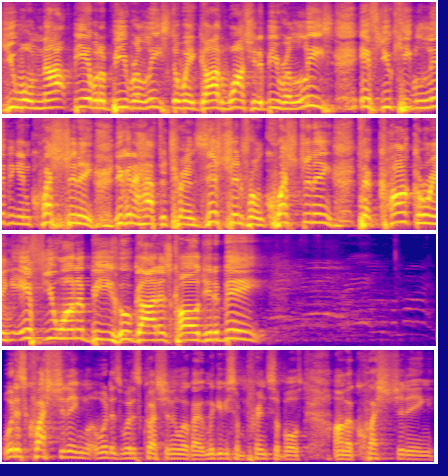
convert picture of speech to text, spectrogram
You will not be able to be released the way God wants you to be released if you keep living in questioning. You're going to have to transition from questioning to conquering if you want to be who God has called you to be. What is questioning? What, is, what does questioning look like? Let me give you some principles on a questioning,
